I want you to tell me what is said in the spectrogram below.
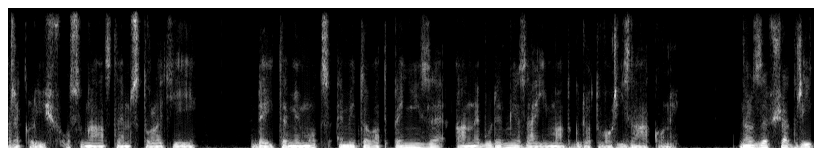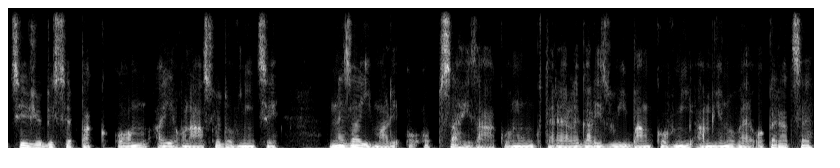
řekl již v 18. století, dejte mi moc emitovat peníze a nebude mě zajímat, kdo tvoří zákony. Nelze však říci, že by se pak on a jeho následovníci nezajímali o obsahy zákonů, které legalizují bankovní a měnové operace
